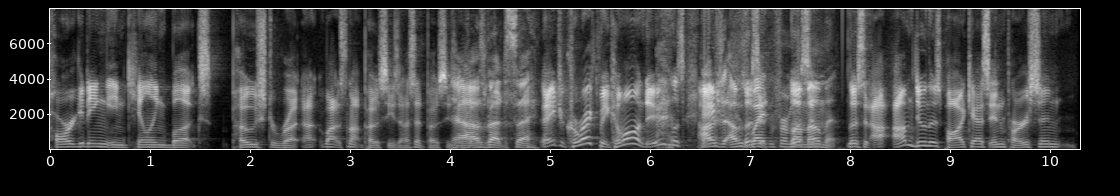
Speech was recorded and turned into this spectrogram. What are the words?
targeting and killing bucks post rut? uh, Well, it's not postseason. I said postseason. Yeah, I was about to say. Andrew, correct me. Come on, dude. Let's, I was- I was waiting for my listen, moment. Listen, I, I'm doing this podcast in person.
